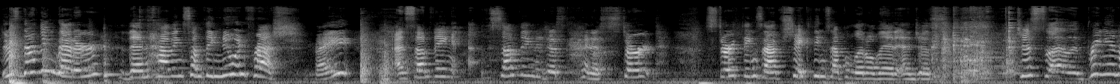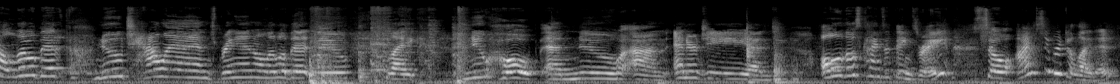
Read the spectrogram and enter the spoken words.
There's nothing better than having something new and fresh, right? And something something to just kind of start start things up, shake things up a little bit, and just just uh, bring in a little bit new challenge, bring in a little bit new like new hope and new um, energy and all of those kinds of things, right? So I'm super delighted.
